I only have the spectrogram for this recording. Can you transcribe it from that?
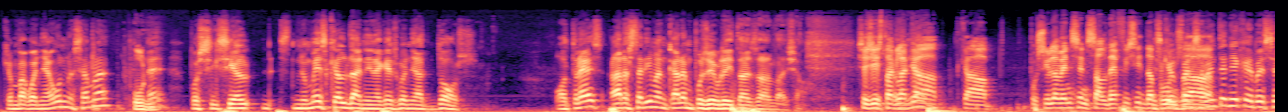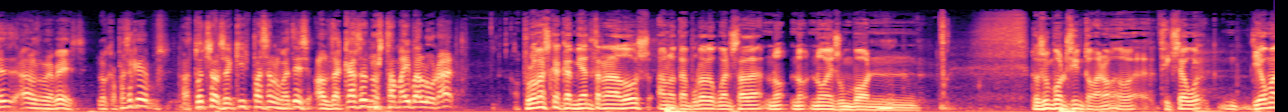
que en va guanyar un, me sembla, Un. Eh? Pues si, si el, només que el Dani n'hagués guanyat dos o tres, ara estaríem encara en possibilitats de- d'això. Sí, sí, està clar que, que possiblement sense el dèficit de És que el punts de... pensament tenia que haver set al revés. El que passa que a tots els equips passa el mateix. El de casa no està mai valorat. El problema és que canviar entrenadors amb la temporada començada no, no, no és un bon... No és un bon símptoma, no? Fixeu, dieu-me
